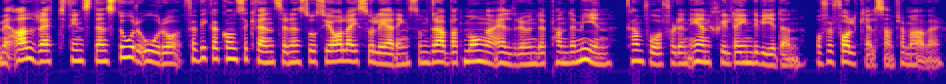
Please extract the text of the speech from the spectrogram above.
Med all rätt finns det en stor oro för vilka konsekvenser den sociala isolering som drabbat många äldre under pandemin kan få för den enskilda individen och för folkhälsan framöver.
